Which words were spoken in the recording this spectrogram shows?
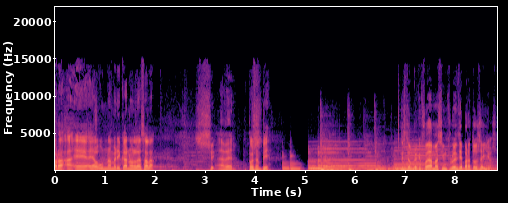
ahora, eh, ¿hay algún americano en la sala? sí. A ver. Pues en pie. Este hombre que fue además influencia para todos ellos,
